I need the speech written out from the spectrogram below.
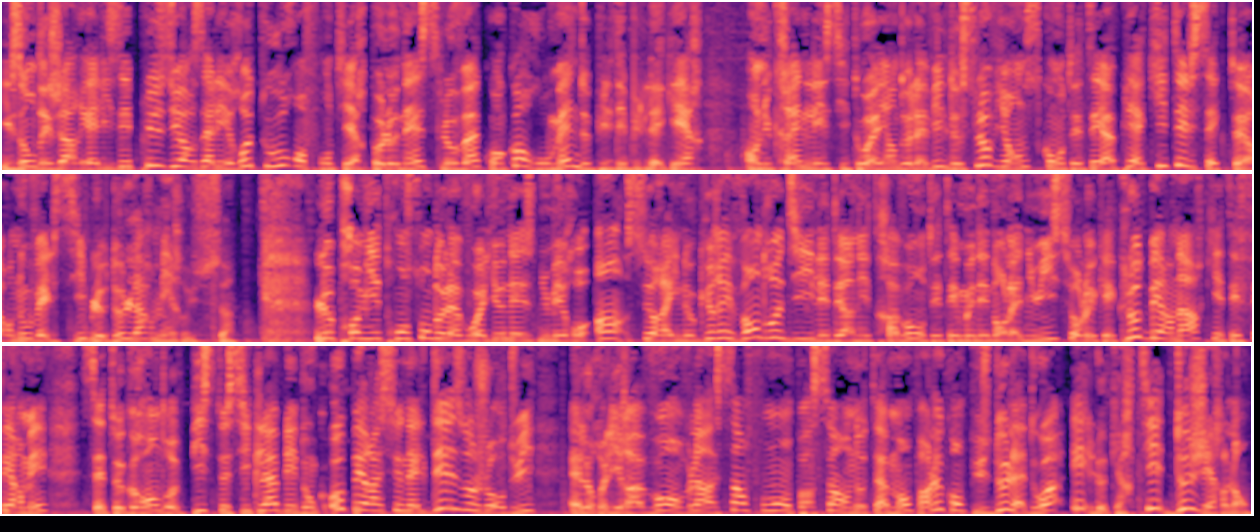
Ils ont déjà réalisé plusieurs allers-retours en frontières polonaises, slovaques ou encore roumaines depuis le début de la guerre. En Ukraine, les citoyens de la ville de Sloviansk ont été appelés à quitter le secteur, nouvelle cible de l'armée russe. Le premier tronçon de la voie lyonnaise numéro 1 sera inauguré vendredi. Les derniers travaux ont été menés dans la nuit sur le quai Claude Bernard qui était fermé. Cette grande piste cyclable est donc opérationnelle dès aujourd'hui. Elle reliera Vaux-en-Velin à Saint-Fond en passant notamment par le campus de la Doua et le quartier de Gerland.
